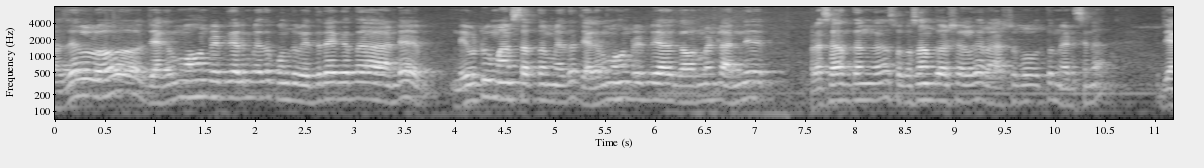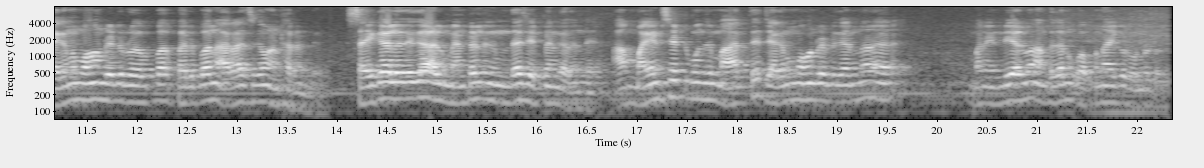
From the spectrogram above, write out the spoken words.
ప్రజల్లో జగన్మోహన్ రెడ్డి గారి మీద కొంత వ్యతిరేకత అంటే నెగిటివ్ మనస్తత్వం మీద జగన్మోహన్ రెడ్డి గారి గవర్నమెంట్లో అన్ని ప్రశాంతంగా సుఖ సంతోషాలుగా రాష్ట్ర ప్రభుత్వం నడిచిన జగన్మోహన్ రెడ్డి రూప పరిపాలన అరాచకం అంటారండి. సైకాలజీగా వాళ్ళు మెంటల్ ఉందా చెప్పాను కదండి. ఆ మైండ్ సెట్ కొంచెం మారితే జగన్మోహన్ రెడ్డి కన్నా మన ఇండియాలో అంతగానో గొప్ప నాయకుడు ఉండడు.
